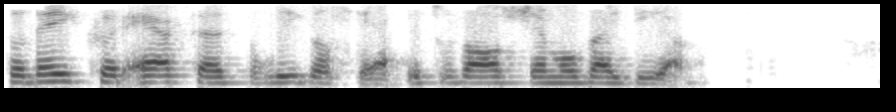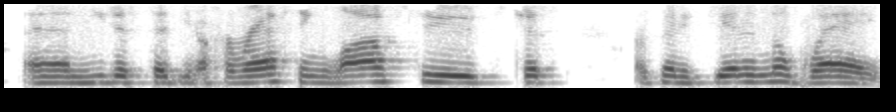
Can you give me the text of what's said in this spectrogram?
so they could access the legal staff. This was all Schimmel's idea. And he just said, you know, harassing lawsuits just are going to get in the way.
